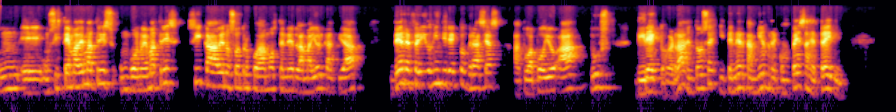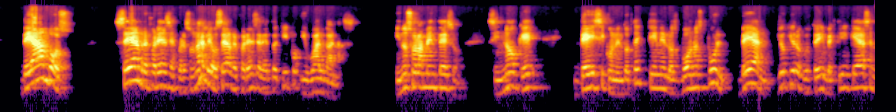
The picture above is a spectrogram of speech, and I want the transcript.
un, eh, un, sistema de matriz, un bono de matriz, si cada vez nosotros podamos tener la mayor cantidad de referidos indirectos gracias a tu apoyo a tus directos, ¿verdad? Entonces, y tener también recompensas de trading. De ambos, sean referencias personales o sean referencias de tu equipo, igual ganas. Y no solamente eso, sino que Daisy con Endotech tiene los bonos pool. Vean, yo quiero que ustedes investiguen qué hacen,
